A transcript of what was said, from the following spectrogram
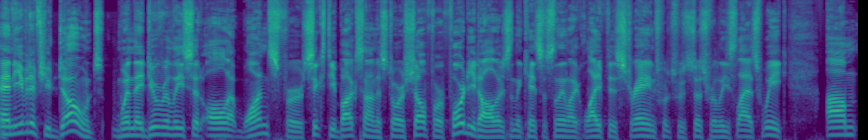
And even if you don't, when they do release it all at once for 60 bucks on a store shelf or $40 in the case of something like Life is Strange, which was just released last week, um,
